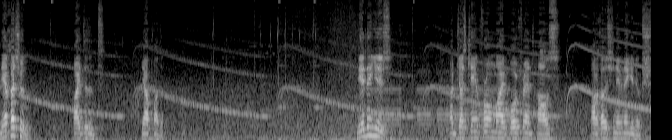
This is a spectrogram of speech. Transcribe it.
Niye kaçıyordun? I didn't. Yapmadım. Nereden geliyorsun? I just came from my boyfriend house. Arkadaşın evine geliyormuş.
